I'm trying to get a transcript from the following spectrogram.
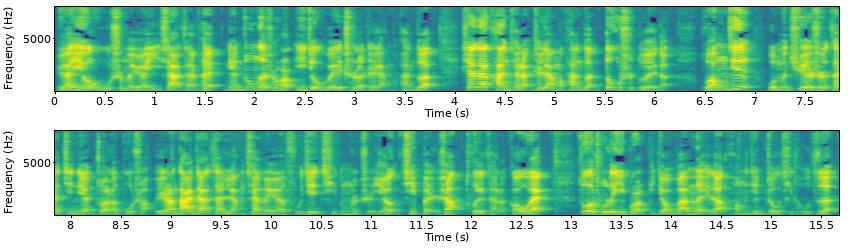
原油五十美元以下再配。年终的时候依旧维持了这两个判断，现在看起来这两个判断都是对的。黄金我们确实在今年赚了不少，也让大家在两千美元附近启动了止盈，基本上退在了高位，做出了一波比较完美的黄金周期投资。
